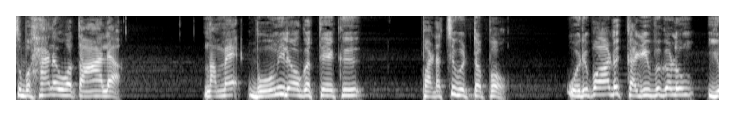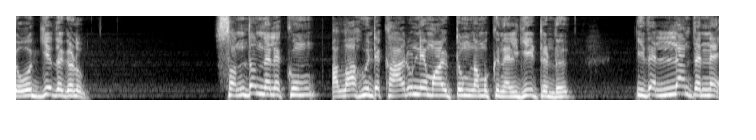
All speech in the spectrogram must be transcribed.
സുബാനുവ താല നമ്മെ ഭൂമി ലോകത്തേക്ക് പടച്ചുവിട്ടപ്പോൾ ഒരുപാട് കഴിവുകളും യോഗ്യതകളും സ്വന്തം നിലക്കും അള്ളാഹുവിന്റെ കാരുണ്യമായിട്ടും നമുക്ക് നൽകിയിട്ടുണ്ട്. ഇതെല്ലാം തന്നെ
